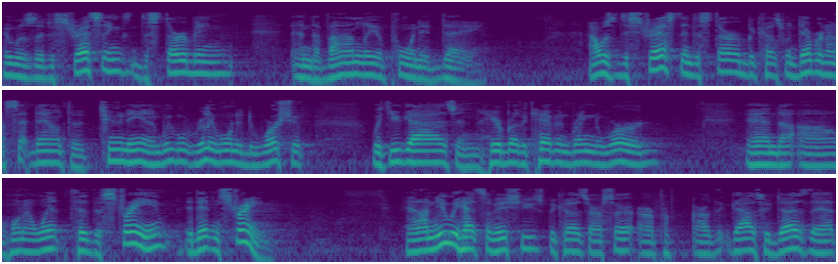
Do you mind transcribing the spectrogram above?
it was a distressing, disturbing, and divinely appointed day. I was distressed and disturbed because when Deborah and I sat down to tune in, we really wanted to worship with you guys and hear Brother Kevin bring the word. And uh, uh, when I went to the stream, it didn't stream. And I knew we had some issues because our our our guys who does that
